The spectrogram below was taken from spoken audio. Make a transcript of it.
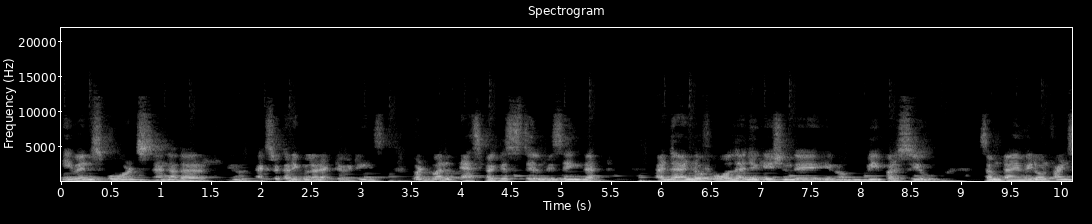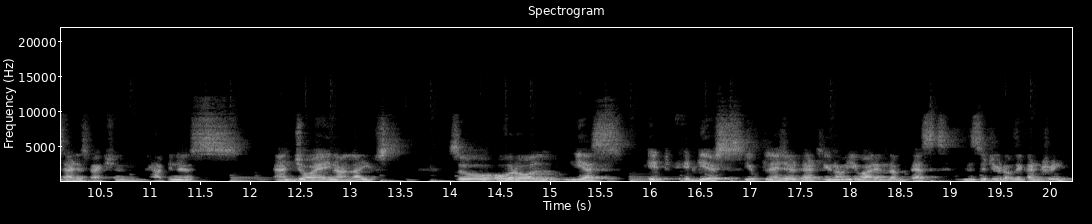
even sports and other you know, extracurricular activities. But one aspect is still missing that at the end of all the education they, you know, we pursue, sometimes we don't find satisfaction, happiness and joy in our lives. So overall, yes, it, it gives you pleasure that, you know, you are in the best institute of the country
